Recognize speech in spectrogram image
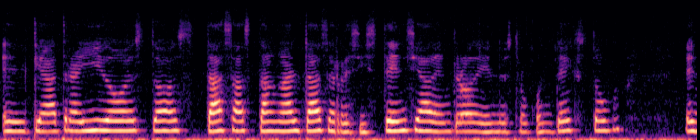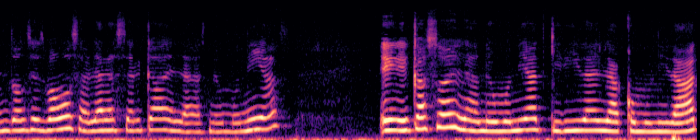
el que ha traído estas tasas tan altas de resistencia dentro de nuestro contexto entonces vamos a hablar acerca de las neumonías. En el caso de la neumonía adquirida en la comunidad,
